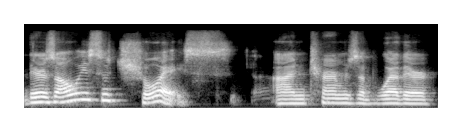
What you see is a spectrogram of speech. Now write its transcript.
there's always a choice in terms of whether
